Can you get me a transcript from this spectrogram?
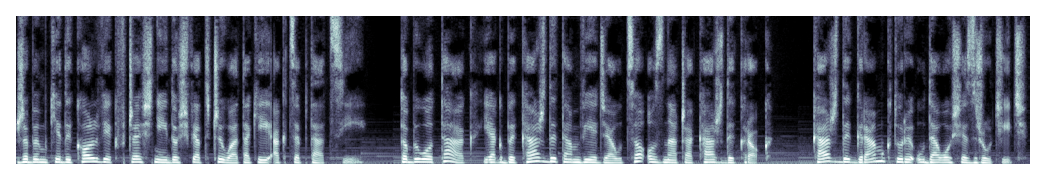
żebym kiedykolwiek wcześniej doświadczyła takiej akceptacji. To było tak, jakby każdy tam wiedział, co oznacza każdy krok, każdy gram, który udało się zrzucić.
